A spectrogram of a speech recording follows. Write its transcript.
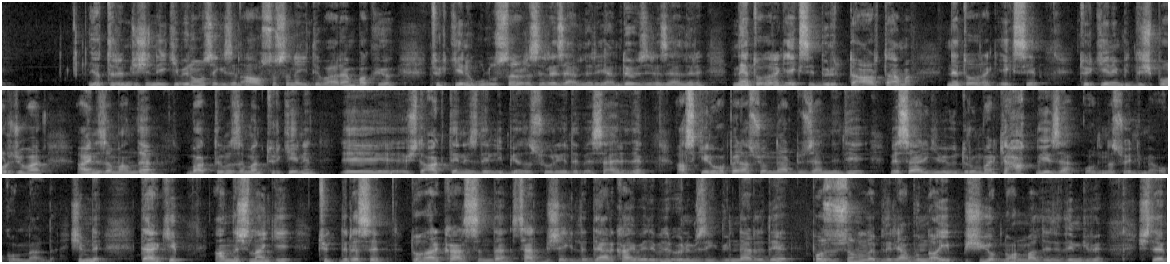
Yatırımcı şimdi 2018'in Ağustos'una itibaren bakıyor. Türkiye'nin uluslararası rezervleri yani döviz rezervleri net olarak eksi. Brütte artı ama net olarak eksi. Türkiye'nin bir dış borcu var. Aynı zamanda baktığımız zaman Türkiye'nin işte Akdeniz'de, Libya'da, Suriye'de vesairede askeri operasyonlar düzenlediği vesaire gibi bir durum var ki haklıyız ha. Onu da söyleyeyim ya o konularda. Şimdi der ki anlaşılan ki Türk lirası dolar karşısında sert bir şekilde değer kaybedebilir. Önümüzdeki günlerde de pozisyon olabilir. Yani bunda ayıp bir şey yok. Normalde dediğim gibi işte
